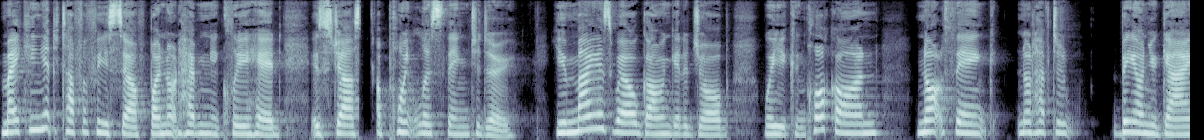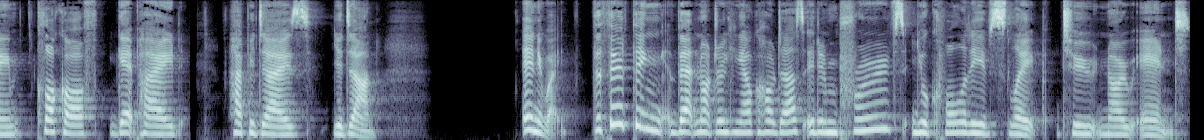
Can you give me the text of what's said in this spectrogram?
Making it tougher for yourself by not having a clear head is just a pointless thing to do. You may as well go and get a job where you can clock on, not think, not have to be on your game, clock off, get paid, happy days, you're done. Anyway, the third thing that not drinking alcohol does, it improves your quality of sleep to no end.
